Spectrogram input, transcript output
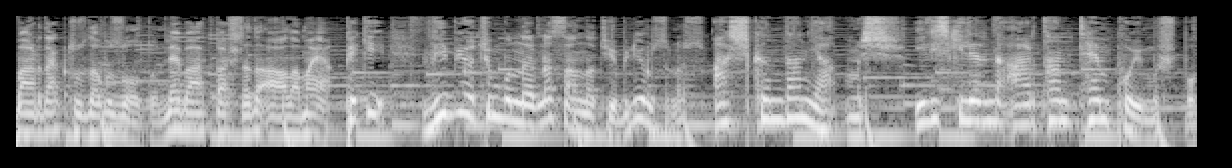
bardak tuzla buz oldu. Nebat başladı ağlamaya. Peki Vibio tüm bunları nasıl anlatıyor biliyor musunuz? Aşkından yapmış. İlişkilerinde artan tempoymuş bu.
